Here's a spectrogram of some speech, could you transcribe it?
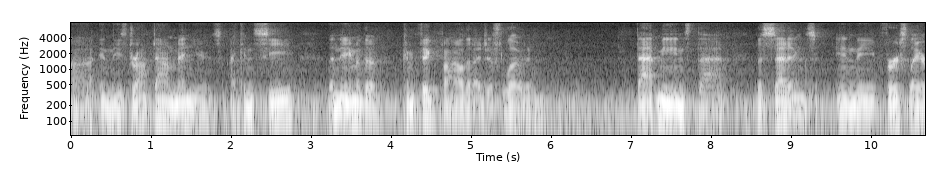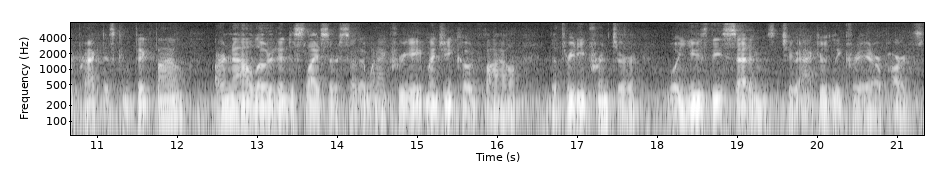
uh, in these drop down menus, I can see the name of the config file that I just loaded. That means that the settings in the first layer practice config file are now loaded into Slicer so that when I create my G-code file, the 3D printer will use these settings to accurately create our parts.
